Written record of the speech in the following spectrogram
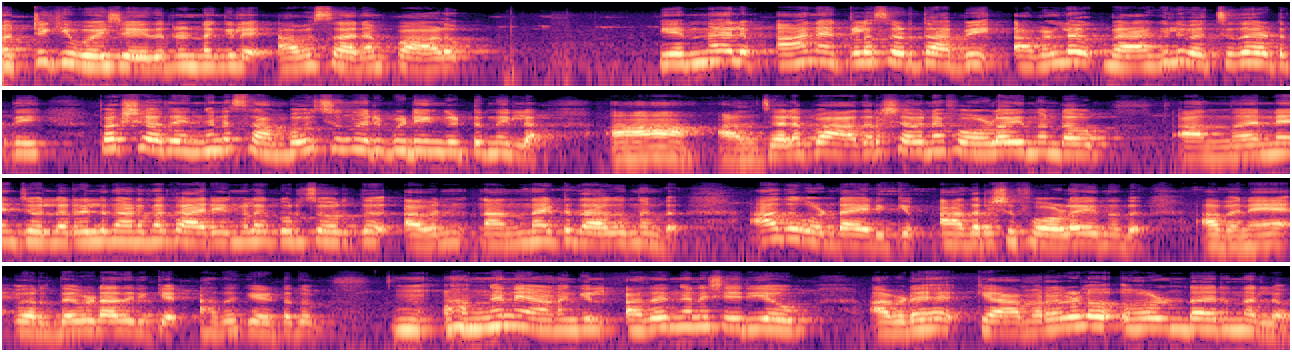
ഒറ്റയ്ക്ക് പോയി ചെയ്തിട്ടുണ്ടെങ്കിൽ അവസാനം പാളും. എന്നാലും ആ നെക്ലസ് എടുത്ത് അബി അവളുടെ ബാഗിൽ വെച്ചത് കേട്ടത്തി. പക്ഷെ അതെങ്ങനെ സംഭവിച്ചെന്നൊരു പിടിയും കിട്ടുന്നില്ല. ആ അത് ചിലപ്പോൾ ആദർശ് അവനെ ഫോളോ ചെയ്യുന്നുണ്ടാവും. അന്ന് തന്നെ ജ്വല്ലറിയിൽ നടന്ന കാര്യങ്ങളെക്കുറിച്ച് ഓർത്ത് അവൻ നന്നായിട്ട് ഇതാകുന്നുണ്ട്. അതുകൊണ്ടായിരിക്കും ആദർശ് ഫോളോ ചെയ്യുന്നത്. അവനെ വെറുതെ വിടാതിരിക്കാൻ. അത് കേട്ടതും അങ്ങനെയാണെങ്കിൽ അതെങ്ങനെ ശരിയാവും? അവിടെ ക്യാമറകൾ ഉണ്ടായിരുന്നല്ലോ.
